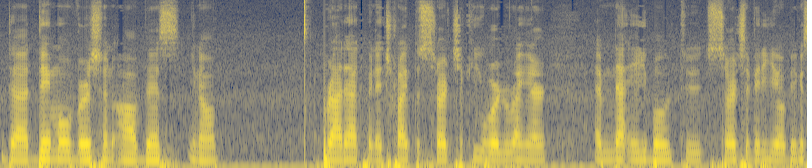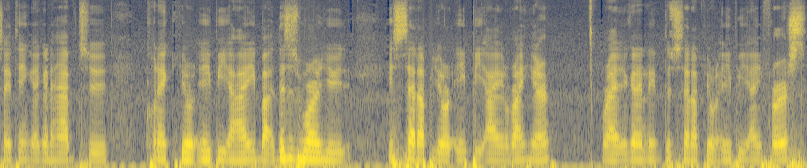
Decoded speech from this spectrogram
the demo version of this you know product when I try to search a keyword right here I'm not able to search a video because I think I'm gonna have to connect your API but this is where you, you set up your API right here right? You're gonna need to set up your API first.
